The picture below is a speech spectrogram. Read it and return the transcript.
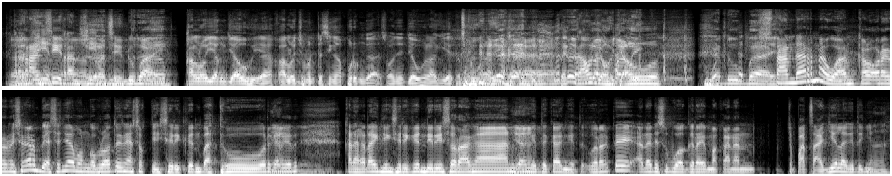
Eh, Transit, transit. transit. Dubai. Kalau yang jauh ya, kalau cuma ke Singapura enggak, soalnya jauh lagi ya. kau jauh-jauh. Ke Dubai. Standar Wan, kalau orang Indonesia kan biasanya mau ngobrol teh sok jeung sirikeun batur kan Iya, gitu. iya. Kadang-kadang jeung sirikeun diri sorangan kan gitu kan gitu. Orang teh ada di sebuah gerai makanan cepat saja lah gitu nya.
